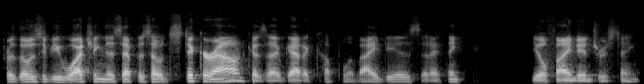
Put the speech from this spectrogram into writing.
for those of you watching this episode, stick around because I've got a couple of ideas that I think you'll find interesting.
